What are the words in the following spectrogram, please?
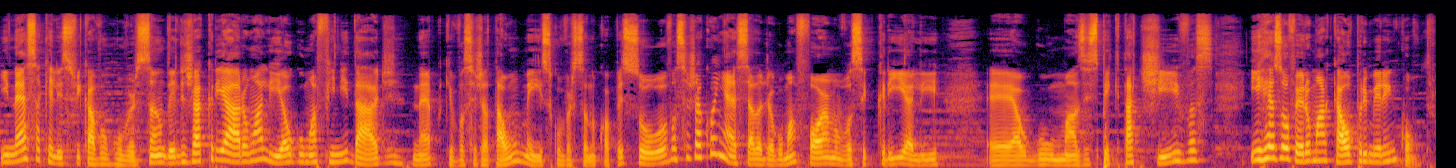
E nessa que eles ficavam conversando, eles já criaram ali alguma afinidade, né? Porque você já tá um mês conversando com a pessoa, você já conhece ela de alguma forma, você cria ali é, algumas expectativas e resolveram marcar o primeiro encontro.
